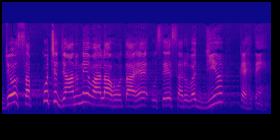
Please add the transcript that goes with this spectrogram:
जो सब कुछ जानने वाला होता है, उसे सर्वज्ञ कहते हैं।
